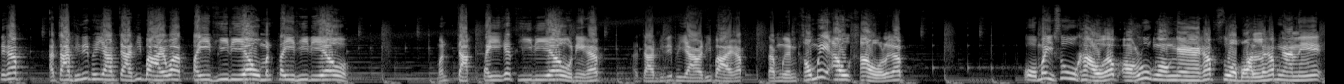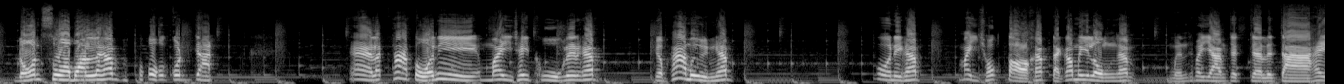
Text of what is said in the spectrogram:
นะครับ อาจารย์พินิษพยายามจะอธิบายว่าตีทีเดียวมันตีทีเดียว มันจับตีแค่ทีเดียวนี่ครับอาจารย์พินิพยาอธิบายครับ แต่เหมือนเขาไม่เอาเข่าเลยครับ โอ้ไม่สู้เข่าครับ ออกลูกงองแงครับ สัวบอลแล้วครับงานนี้ โดนสัวบอลแล้วครับ โอ้คนจัดอ่าแล้วค่าตั๋วนี่ไม่ใช่ถูกเลยนะครับ เกือบห้าหมื่นครับ โอ้นี่ครับ ไม่ชกต่อครับ แต่ก็ไม่ลงครับ เหมือนพยายามจะเจรจาให้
